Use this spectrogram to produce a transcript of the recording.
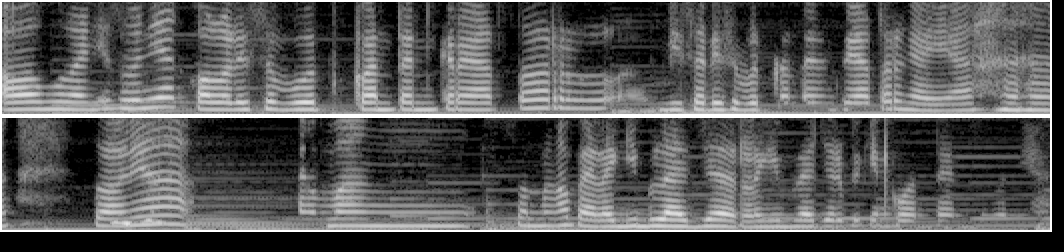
awal mulanya sebenarnya kalau disebut konten kreator bisa disebut konten kreator nggak ya? Soalnya emang seneng apa ya lagi belajar lagi belajar bikin konten sebenarnya.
